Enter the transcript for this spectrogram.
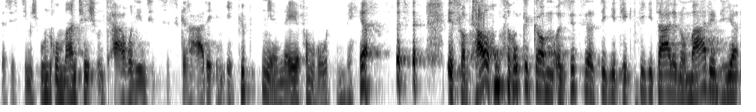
Das ist ziemlich unromantisch und Caroline sitzt jetzt gerade in Ägypten in der Nähe vom Roten Meer ist vom Tauchen zurückgekommen und sitzt als digitale Nomadin hier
